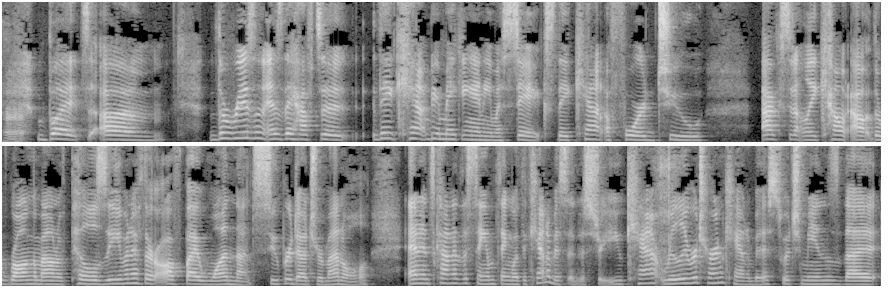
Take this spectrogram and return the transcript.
But um, the reason is they have to they can't be making any mistakes. They can't afford to accidentally count out the wrong amount of pills even if they're off by one that's super detrimental. And it's kind of the same thing with the cannabis industry. You can't really return cannabis which means that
